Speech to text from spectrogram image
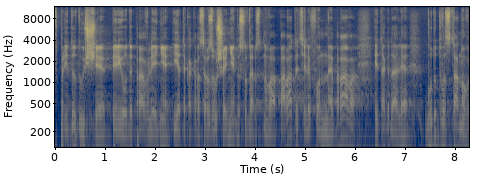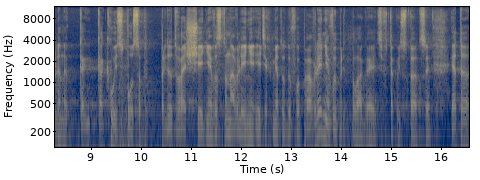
в предыдущие периоды правления, и это как раз разрушение государственного аппарата, телефонное право и так далее, будут восстановлены. Как- Какой способ предотвращения, восстановления этих методов управления вы предполагаете в такой ситуации? Это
